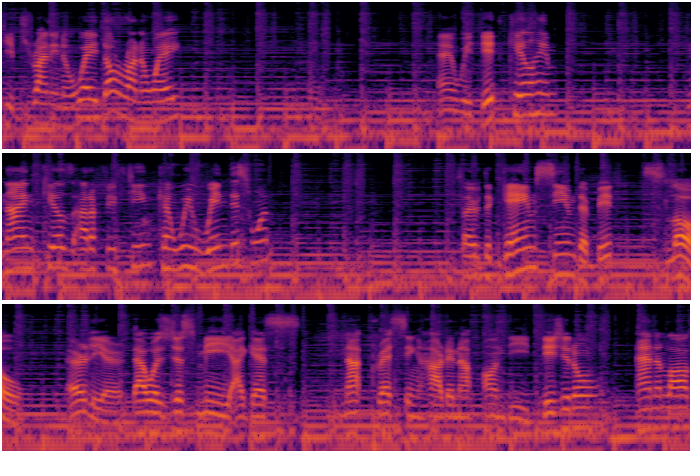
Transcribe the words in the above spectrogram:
Keeps running away. Don't run away. And we did kill him. 9 kills out of 15. Can we win this one? So if the game seemed a bit slow earlier, that was just me, I guess, not pressing hard enough on the digital analog.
